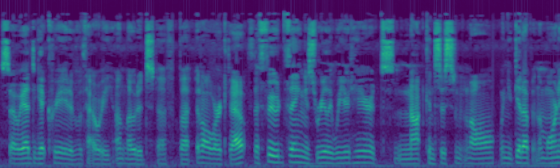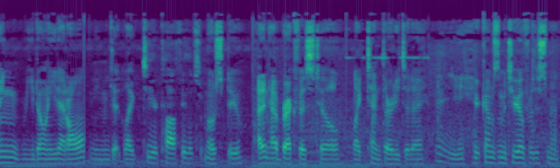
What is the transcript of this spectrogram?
So we had to get creative with how we unloaded stuff, but it all worked out. The food thing is really weird here. It's not consistent at all. When you get up in the morning, you don't eat at all. You can get like tea or coffee. That's what most do. I didn't have breakfast till like 10.30 today. Hey, here comes the material for the cement.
